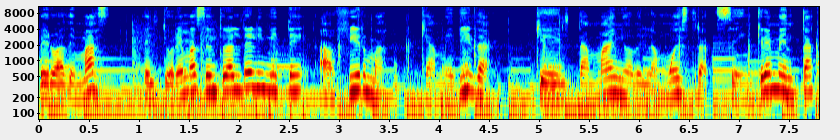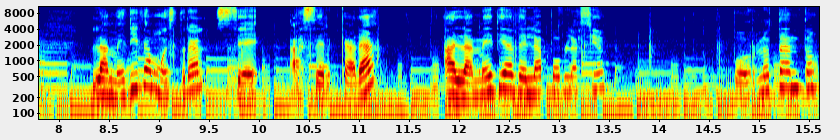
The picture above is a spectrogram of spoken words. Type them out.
Pero además, el teorema central del límite afirma que a medida que el tamaño de la muestra se incrementa, la medida muestral se acercará a la media de la población. Por lo tanto,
